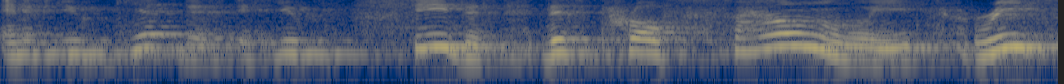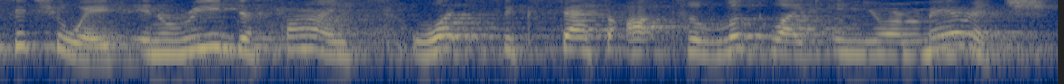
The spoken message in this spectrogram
And if you get this, if you see this, this profoundly resituates and redefines what success ought to look like in your marriage.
